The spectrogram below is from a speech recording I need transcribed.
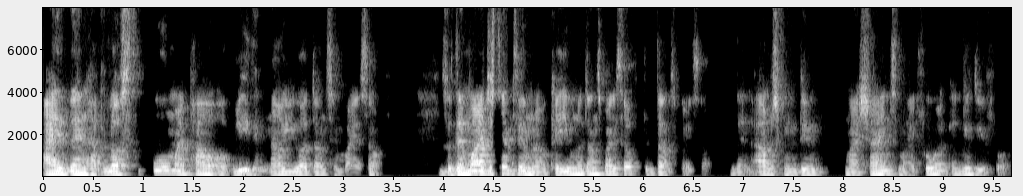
I then have lost all my power of leading. Now you are dancing by yourself. So then what I just tend to him like, okay, you want to dance by yourself? Then dance by yourself. Then I'm just going to do my shines, my footwork, and you do your footwork.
